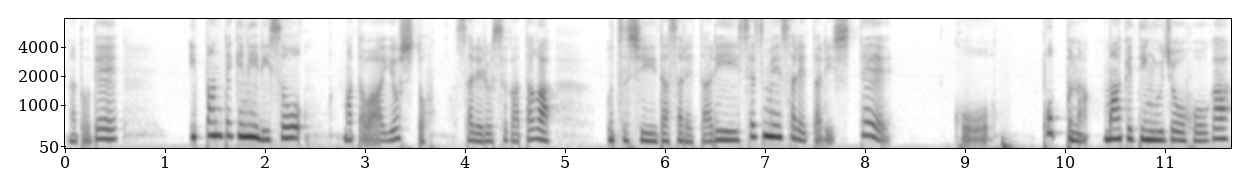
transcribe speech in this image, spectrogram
などで一般的に理想または良しとされる姿が映し出されたり説明されたりしてこうポップなマーケティング情報が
